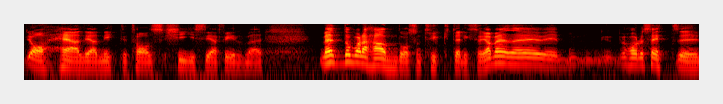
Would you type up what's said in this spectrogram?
ja, härliga 90-tals cheesiga filmer. Men då var det han då som tyckte liksom, ja men eh, har du sett eh,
